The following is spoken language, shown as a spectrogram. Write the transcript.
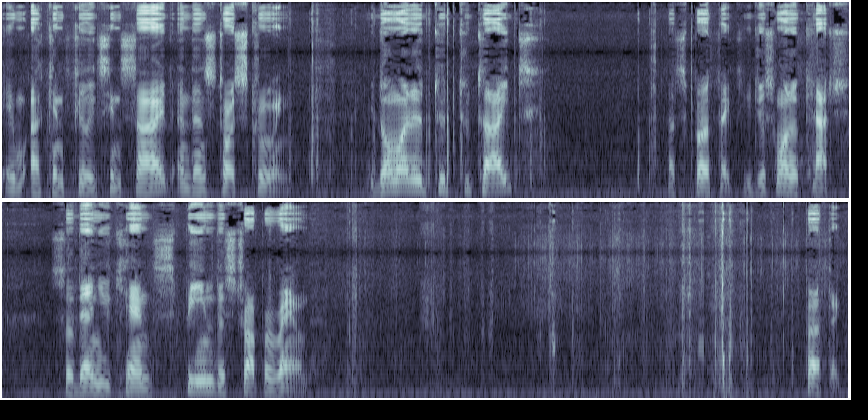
and I can feel it's inside and then start screwing. You don't want it too, too tight? That's perfect. You just want to catch. So then you can spin the strap around. Perfect.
